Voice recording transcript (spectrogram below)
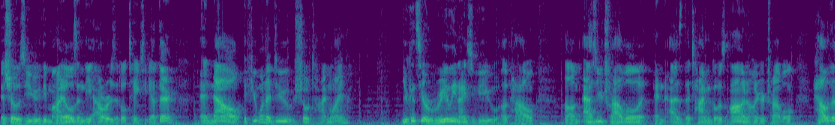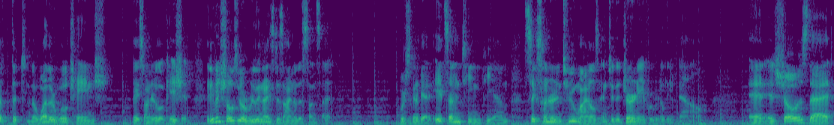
It shows you the miles and the hours it'll take to get there. And now, if you wanna do show timeline, you can see a really nice view of how um, as you travel and as the time goes on on your travel, how the, the, the weather will change based on your location. It even shows you a really nice design of the sunset, which is gonna be at 8.17 p.m., 602 miles into the journey if we were to leave now. And it shows that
